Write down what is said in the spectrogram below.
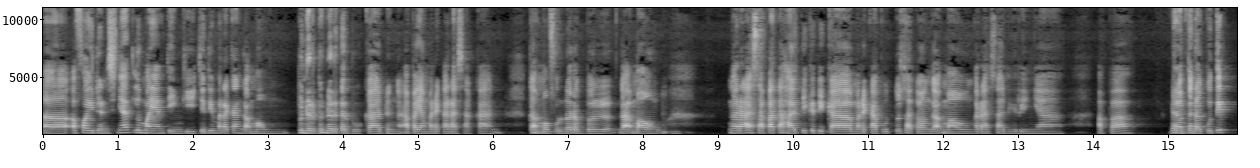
uh, avoidance-nya lumayan tinggi. Jadi mereka nggak mau benar-benar terbuka dengan apa yang mereka rasakan, nggak mau vulnerable, nggak mau ngerasa patah hati ketika mereka putus atau nggak mau ngerasa dirinya apa dalam tanda kutip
